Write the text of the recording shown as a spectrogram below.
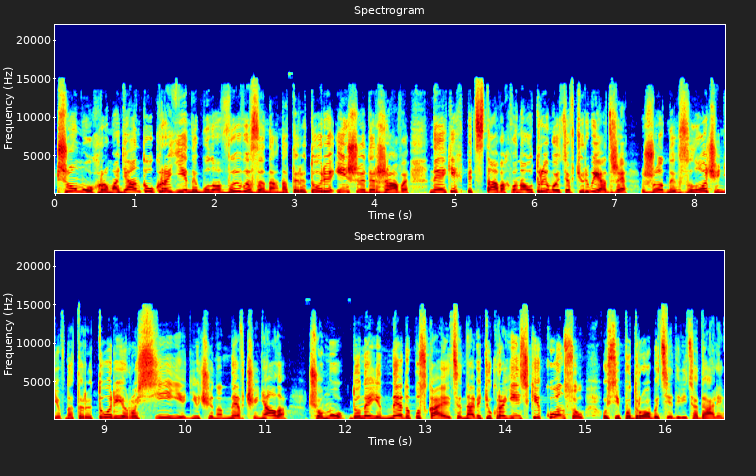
Чому громадянка України була вивезена на територію іншої держави? На яких підставах вона утримується в тюрмі? Адже жодних злочинів на території Росії дівчина не вчиняла. Чому до неї не допускається навіть український консул? Усі подробиці дивіться далі.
